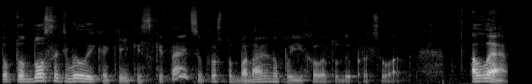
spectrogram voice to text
Тобто досить велика кількість китайців просто банально поїхала туди працювати. Але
